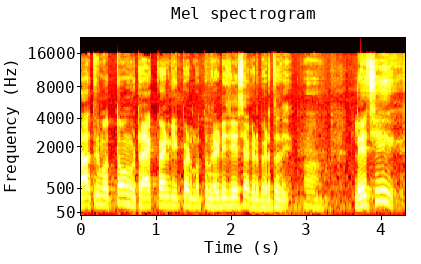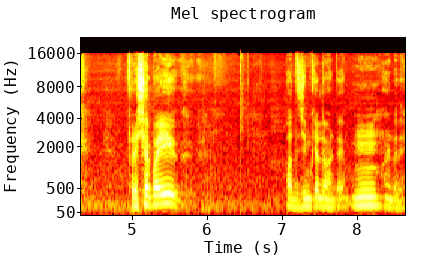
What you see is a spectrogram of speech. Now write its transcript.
రాత్రి మొత్తం ట్రాక్ ప్యాంట్ గిక్ ప్యాంట్ మొత్తం రెడీ చేసి అక్కడ పెడుతుంది. లేచి ఫ్రెష్ అప్ అయ్యి పద జిమ్కి వెళ్దాం అంటే అంటది.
